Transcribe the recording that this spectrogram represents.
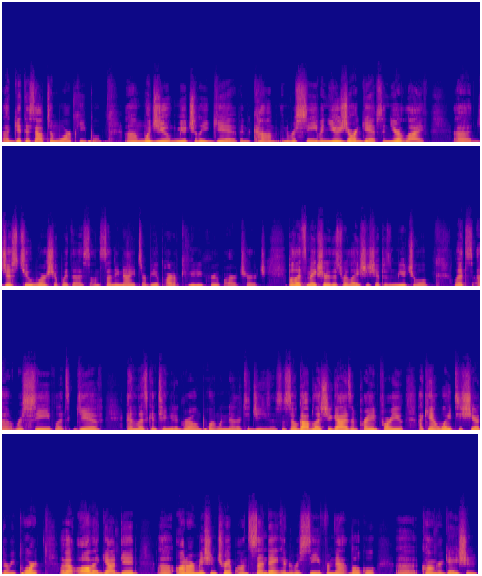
uh, get this out to more people? Um, would you mutually give and come and receive and use your gifts in your life uh, just to worship with us on Sunday nights or be a part of a community group or a church. But let's make sure this relationship is mutual. Let's uh, receive, let's give, and let's continue to grow and point one another to Jesus. And so, God bless you guys. I'm praying for you. I can't wait to share the report about all that God did uh, on our mission trip on Sunday and to receive from that local uh, congregation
